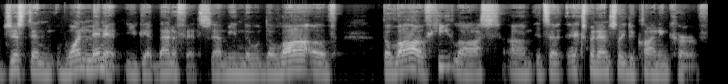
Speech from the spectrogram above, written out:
just in one minute. You get benefits. I mean the the law of the law of heat loss. Um, it's an exponentially declining curve.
